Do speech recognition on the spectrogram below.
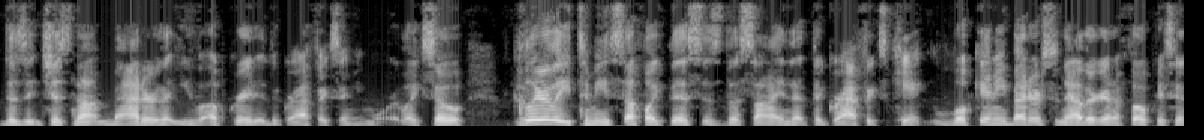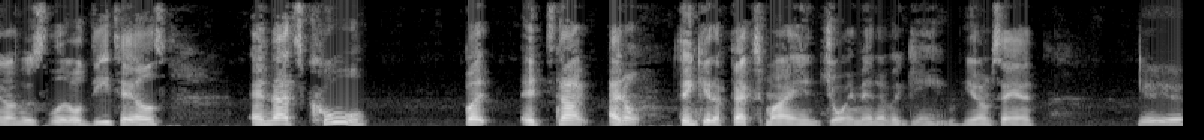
does it just not matter that you've upgraded the graphics anymore? Like, so clearly to me, stuff like this is the sign that the graphics can't look any better. So now they're going to focus in on those little details. And that's cool, but it's not, I don't think it affects my enjoyment of a game. You know what I'm saying? Yeah, yeah.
